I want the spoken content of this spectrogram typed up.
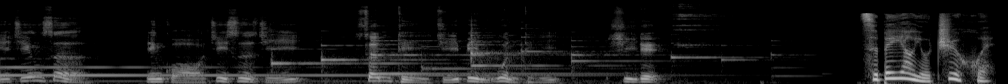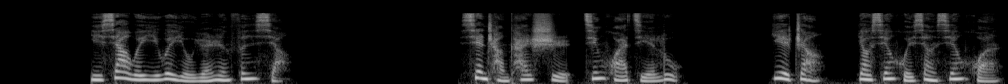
尼精舍因果记事集身体疾病问题系列。慈悲要有智慧。以下为一位有缘人分享：现场开示精华节录，业障要先回向先还，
